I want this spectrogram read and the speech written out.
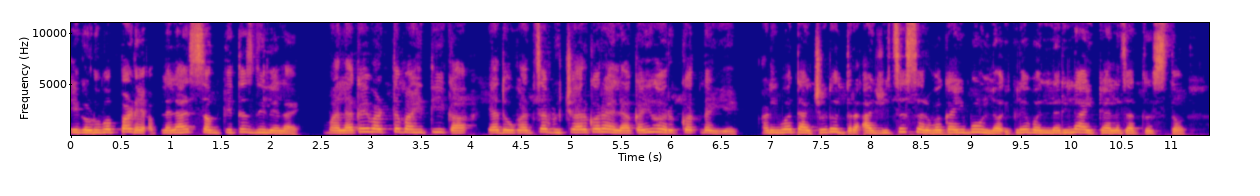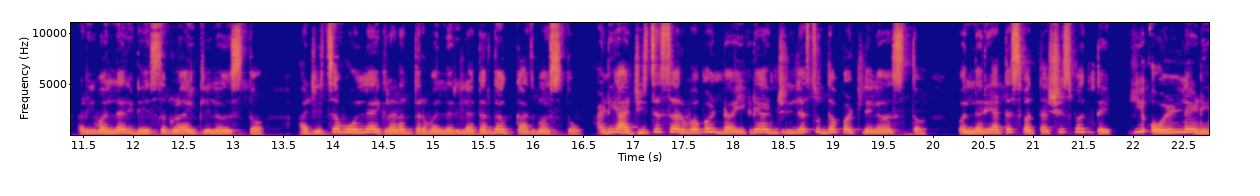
हे गणूबाप्पाने आपल्याला आज संकेतच दिलेला आहे. मला काय वाटतं माहिती का या दोघांचा विचार करायला काही हरकत नाहीये. आणि मग त्याच्यानंतर आजीचं सर्व काही बोलणं इकडे वल्लरीला ऐकायला जात असतं. आणि वल्लरीने सगळं ऐकलेलं असतं. आजीचं बोलणं ऐकल्यानंतर वल्लरीला तर धक्काच बसतो. आणि आजीचं सर्व म्हणणं इकडे अंजलीला सुद्धा पटलेलं असतं. वल्लरी आता स्वतःशीच म्हणते ही ओल्ड लेडी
